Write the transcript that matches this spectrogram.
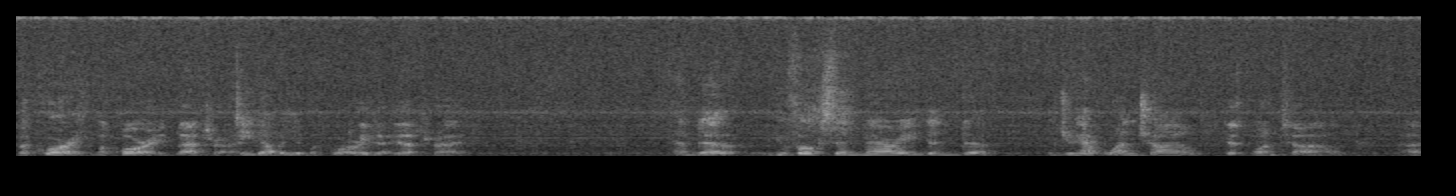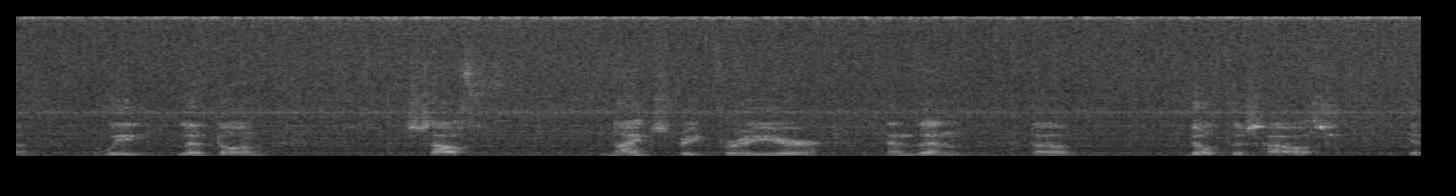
MacQuarrie. MacQuarrie, that's right. T.W. MacQuarrie. That's right. And uh, you folks then married, and uh, did you have one child? Just one child. Uh, We lived on South Ninth Street for a year and then uh, built this house. It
